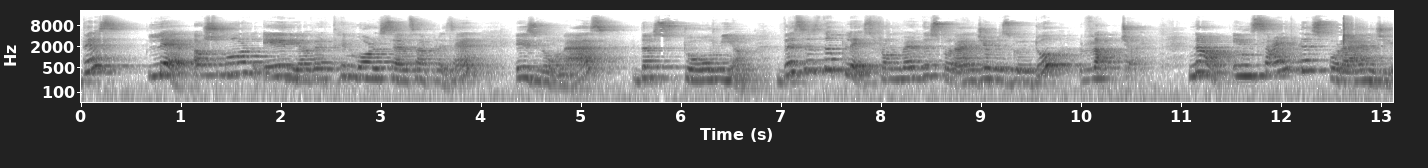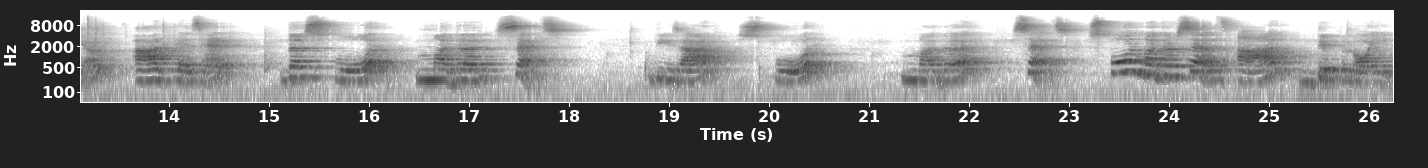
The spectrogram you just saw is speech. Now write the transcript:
This layer, a small area where thin walled cells are present is known as the stomium. This is the place from where the sporangium is going to rupture. Now, inside the sporangium are present the spore mother cells. These are spore mother cells. Spore mother cells are diploid.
